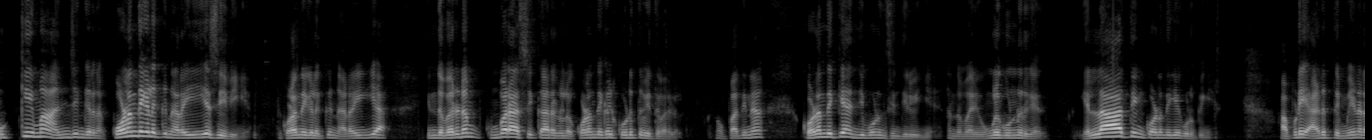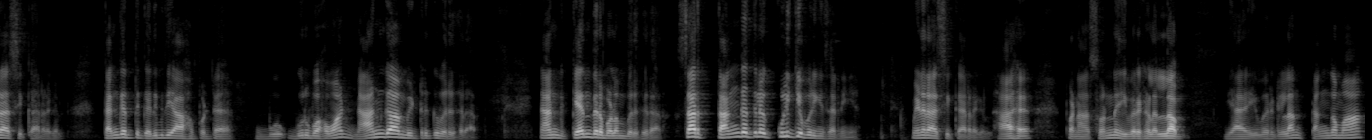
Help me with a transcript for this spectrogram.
முக்கியமாக அஞ்சுங்கிற குழந்தைகளுக்கு நிறைய செய்வீங்க. குழந்தைகளுக்கு நிறைய இந்த வருடம் கும்பராசிக்காரர்களோட குழந்தைகள் கொடுத்து வைத்தவர்கள். பார்த்தீங்கன்னா குழந்தைக்கே அஞ்சு பவுனுக்கு செஞ்சிருவீங்க. அந்த மாதிரி உங்களுக்கு ஒன்றும் இருக்காது. எல்லாத்தையும் குழந்தைக்கே கொடுப்பீங்க. அப்படியே அடுத்து மீனராசிக்காரர்கள். தங்கத்துக்கு அதிபதி ஆகப்பட்ட கு- குரு பகவான் நான்காம் வீட்டிற்கு வருகிறார். நான்கு கேந்திர பலம் பெறுகிறார். சார் தங்கத்தில் குளிக்க போகிறீங்க சார் நீங்கள் மீனராசிக்காரர்கள். ஆக இப்போ நான் சொன்ன இவர்களெல்லாம் யார் இவர்களெல்லாம் தங்கமாக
